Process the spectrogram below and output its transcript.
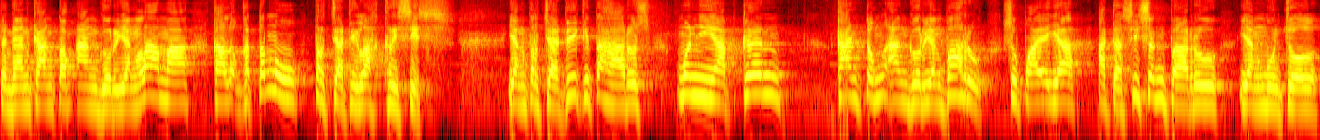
dengan kantong anggur yang lama, kalau ketemu terjadilah krisis. Yang terjadi kita harus menyiapkan kantung anggur yang baru supaya ya ada season baru yang muncul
